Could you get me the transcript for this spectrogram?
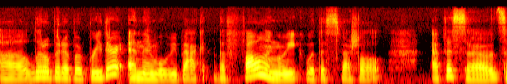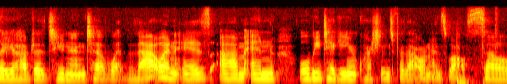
a little bit of a breather and then we'll be back the following week with a special episode. So you'll have to tune into what that one is. Um, and we'll be taking your questions for that one as well. So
